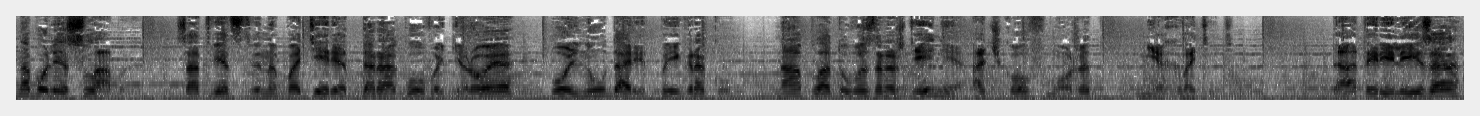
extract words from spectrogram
на более слабых. Соответственно, потеря дорогого героя больно ударит по игроку. На оплату возрождения очков может не хватить. Даты релиза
